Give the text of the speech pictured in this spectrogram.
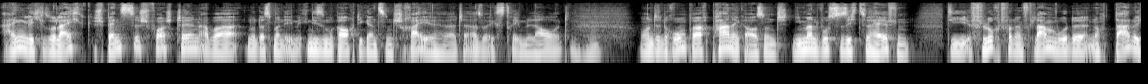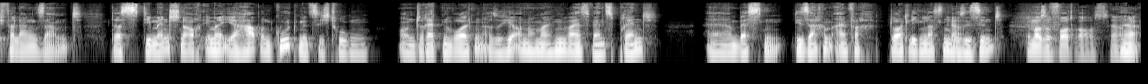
eigentlich so leicht gespenstisch vorstellen, aber nur, dass man eben in diesem Rauch die ganzen Schreie hörte, also extrem laut. Und in Rom brach Panik aus und niemand wusste sich zu helfen. Die Flucht von den Flammen wurde noch dadurch verlangsamt, dass die Menschen auch immer ihr Hab und Gut mit sich trugen und retten wollten. Also hier auch nochmal ein Hinweis, wenn es brennt, äh, am besten die Sachen einfach dort liegen lassen, Ja. wo sie sind. Immer sofort raus, ja. Ja.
